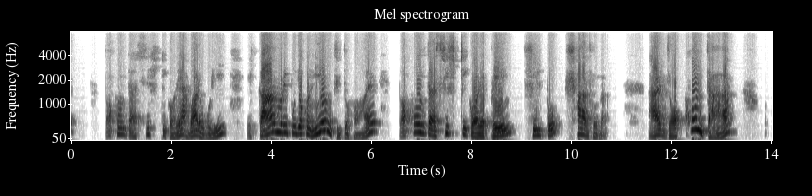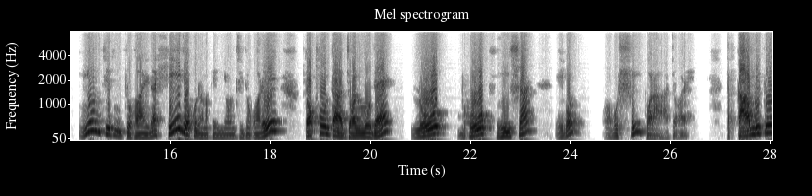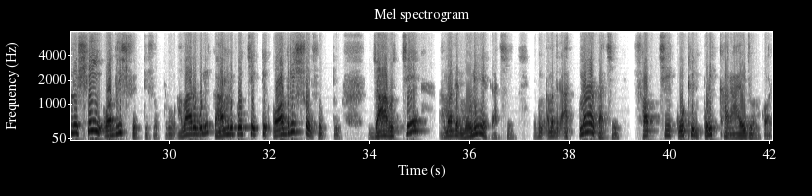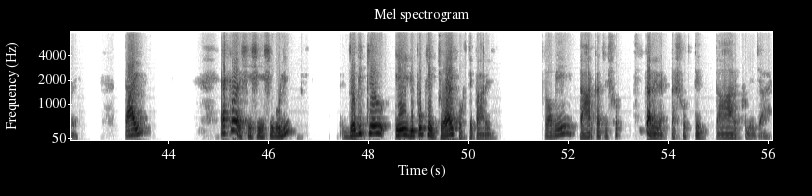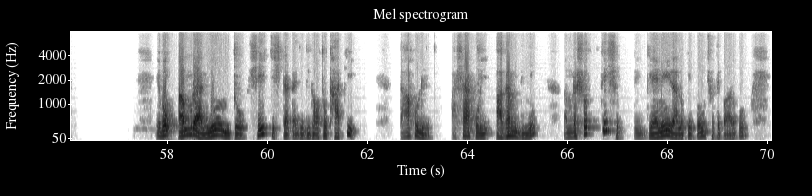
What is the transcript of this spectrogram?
তখন তা সৃষ্টি করে। আবারও বলি, এই কাম রিপু যখন নিয়ন্ত্রিত হয়, তখন তা সৃষ্টি করে প্রেম, শিল্প, সাধনা। আর যখন তা নিয়ন্ত্রিত হয় না, সে যখন আমাকে নিয়ন্ত্রিত করে, তখন তা জন্ম দেয় লোভ, ভোগ, হিংসা এবং অবশ্যই পরাজয়। তা কামরূপ হলো সেই অদৃশ্য একটি শত্রু। আবারও বলি, কামরূপ হচ্ছে একটি অদৃশ্য শত্রু, যা হচ্ছে আমাদের মনের কাছে এবং আমাদের আত্মার কাছে সবচেয়ে কঠিন পরীক্ষার আয়োজন করে। তাই একেবারে শেষে এসে বলি, যদি কেউ এই রিপুকে জয় করতে পারে, তবে তার কাছে সত্যিকারের একটা সত্যের দ্বার খুলে যায়। এবং আমরা নিয়মিত সেই চেষ্টাটা যদি রত থাকি, তাহলে আশা করি আগামী দিনে আমরা সত্যি সত্যি জ্ঞানের আলোকে পৌঁছতে পারব।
